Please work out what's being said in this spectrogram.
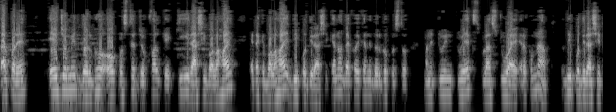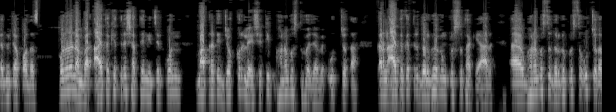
তারপরে এ জমির দৈর্ঘ্য ও প্রস্থের যোগফলকে কি রাশি বলা হয়? এটাকে বলা হয় দ্বিপদী রাশি। কেন? দেখো এখানে দৈর্ঘ্য প্রস্থ মানে two into x plus two y এরকম না? দ্বিপদী রাশি, এটা দুইটা পদ আছে। পনেরো নাম্বার, আয়তক্ষেত্রের সাথে নিচের কোন মাত্রাটি যোগ করলে সেটি ঘনবস্তু হয়ে যাবে, উচ্চতা। কারণ আয়তক্ষেত্রের দৈর্ঘ্য এবং প্রস্থ থাকে, আর ঘনবস্তু, দৈর্ঘ্য প্রস্থ, উচ্চতা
